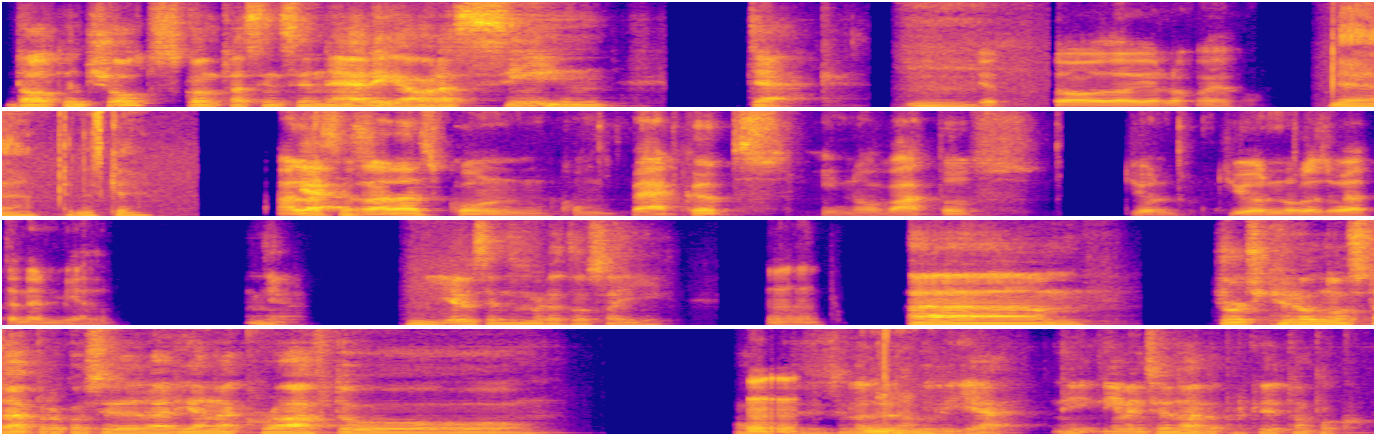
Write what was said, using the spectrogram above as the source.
Dalton Schultz contra Cincinnati, ahora sin Dak. Mm. Yo todavía lo juego. Ya, tienes que. Alas cerradas con, con backups y novatos, yo, yo no les voy a tener miedo. Ya. Mm. Y él es el número dos allí. Ujú. Um, George Kittle no está, pero considerarían a Kraft o. o Mm-mm. es el otro No. bully. Ya, ni, ni mencionarlo porque yo tampoco.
